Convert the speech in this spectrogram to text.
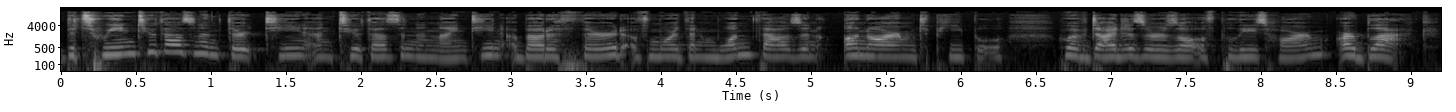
Between 2013 and 2019, about a third of more than 1,000 unarmed people who have died as a result of police harm are black.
